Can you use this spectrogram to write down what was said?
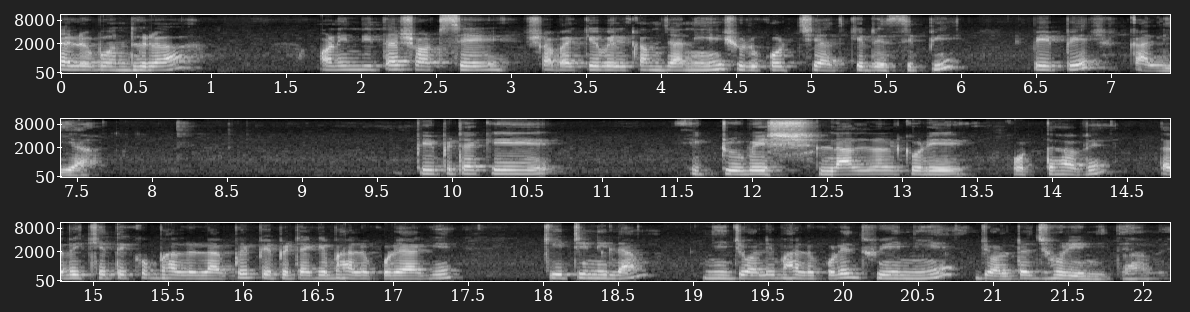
হ্যালো বন্ধুরা, অনিন্দিতা শর্টসে সবাইকে ওয়েলকাম জানিয়ে শুরু করছি আজকের রেসিপি পেঁপের কালিয়া। পেঁপেটাকে একটু বেশ লাল লাল করে করতে হবে, তবে খেতে খুব ভালো লাগবে। পেঁপেটাকে ভালো করে আগে কেটে নিলাম, নিয়ে জলে ভালো করে ধুয়ে নিয়ে জলটা ঝরিয়ে নিতে হবে।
